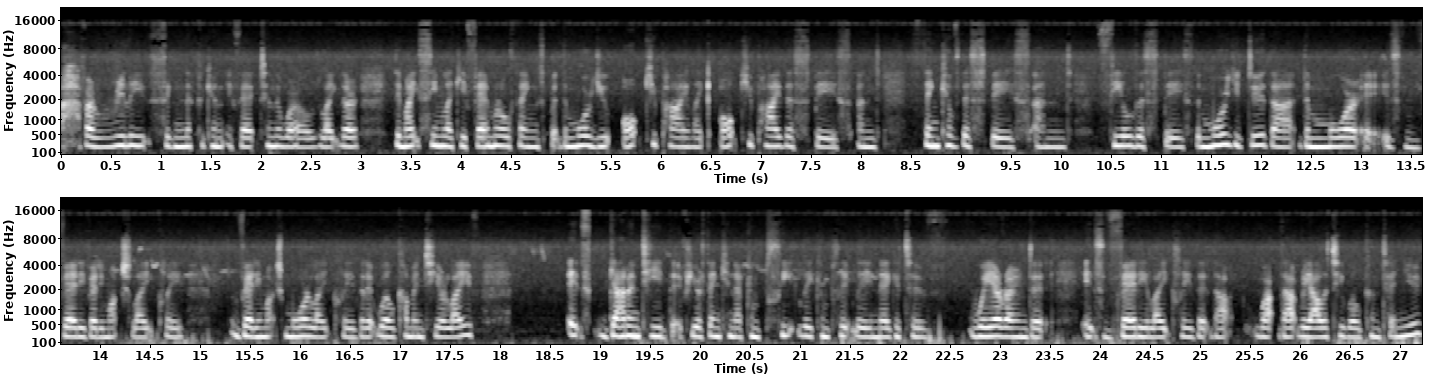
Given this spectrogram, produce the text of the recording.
have a really significant effect in the world. Like they they might seem like ephemeral things, but the more you occupy, like occupy this space and think of this space and feel this space, the more you do that, the more it is very, very much likely, very much more likely that it will come into your life it's guaranteed that if you're thinking a completely, completely negative way around it, it's very likely that that, that reality will continue.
